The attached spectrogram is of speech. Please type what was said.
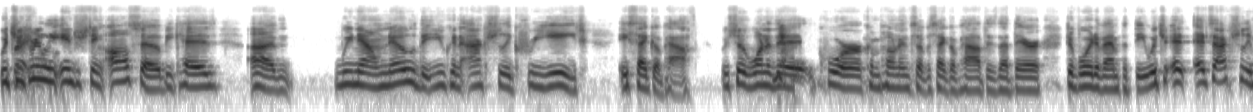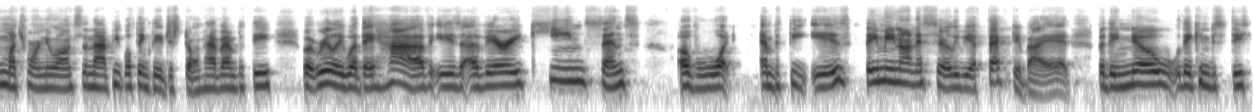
which is really interesting also because um, we now know that you can actually create a psychopath. Which so one of the core components of a psychopath is that they're devoid of empathy, which it, it's actually much more nuanced than that. People think they just don't have empathy, but really what they have is a very keen sense of what empathy is. They may not necessarily be affected by it, but they know they can just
